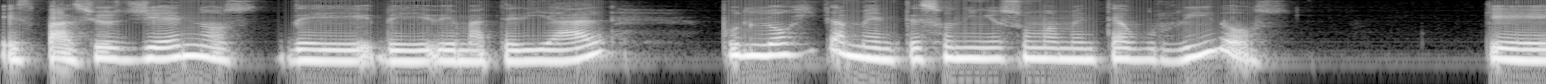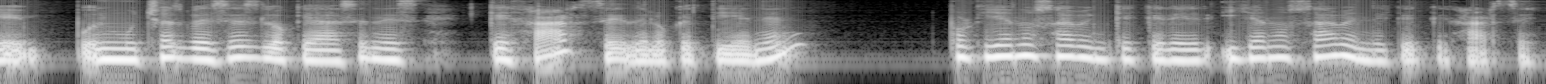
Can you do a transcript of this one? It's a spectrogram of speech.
espacios llenos de, material, pues lógicamente son niños sumamente aburridos, que pues muchas veces lo que hacen es quejarse de lo que tienen, porque ya no saben qué querer y ya no saben de qué quejarse.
